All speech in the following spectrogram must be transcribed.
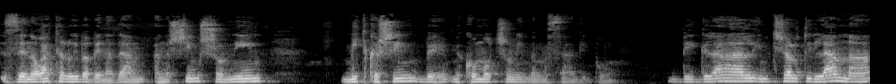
זה נורא תלוי בבן אדם. אנשים שונים מתקשים במקומות שונים במסע הגיבור. בגלל, אם תשאל אותי למה,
